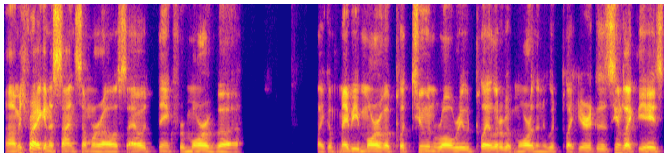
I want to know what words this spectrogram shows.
um, he's probably going to sign somewhere else. I would think for more of a like a, maybe more of a platoon role where he would play a little bit more than he would play here because it seems like the A's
